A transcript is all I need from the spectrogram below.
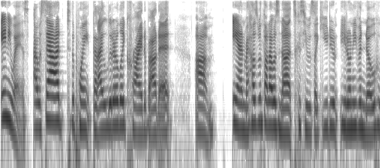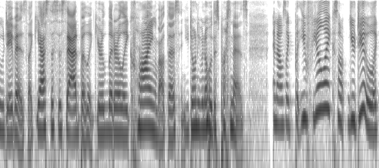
anyways, I was sad to the point that I literally cried about it. Um, and my husband thought I was nuts because he was like, "You don't, you don't even know who Dave is. Like, yes, this is sad, but like, you're literally crying about this, and you don't even know who this person is." And I was like, "But you feel like some, you do. Like,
